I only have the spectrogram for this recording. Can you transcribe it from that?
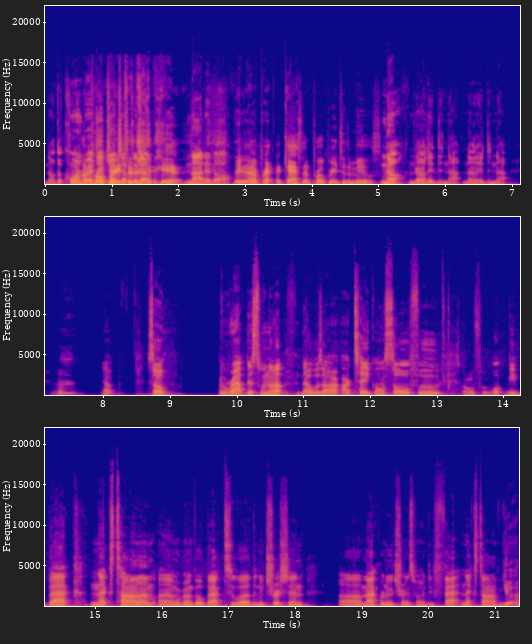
no the cornbread didn't catch up to to them. yeah. Not at all. They did not pra- cast appropriate to the meals. No, no, they did not. No, they did not. Mm. Yep. So we'll wrap this one up. That was our, our take on soul food. Soul food. We'll be back next time. and we're going to go back to uh, the nutrition, uh, macronutrients. We're going to do fat next time. Yeah.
